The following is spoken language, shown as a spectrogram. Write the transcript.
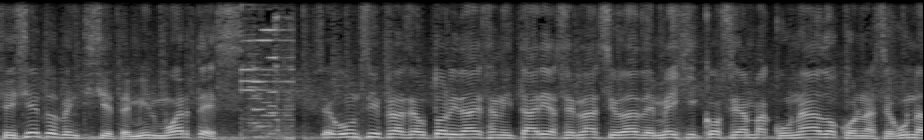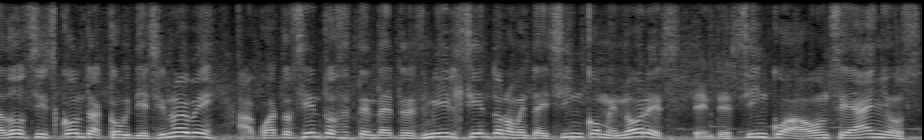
627 mil muertes. Según cifras de autoridades sanitarias en la Ciudad de México, se han vacunado con la segunda dosis contra COVID-19 a 473.195 menores de entre 5 a 11 años.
